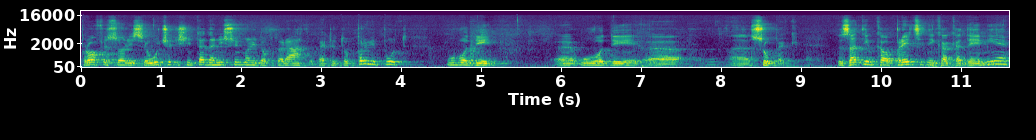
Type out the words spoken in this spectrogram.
profesori sveučilišni tada nisu imali doktorate. Dakle, to prvi put uvodi, e, uvodi e, Supek. Zatim, kao predsjednik akademije,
